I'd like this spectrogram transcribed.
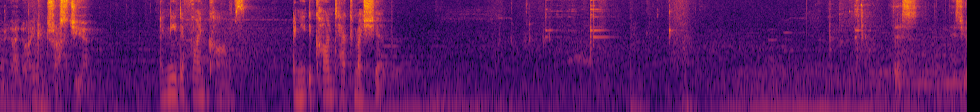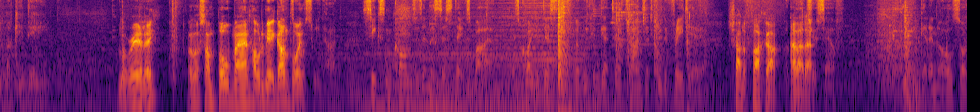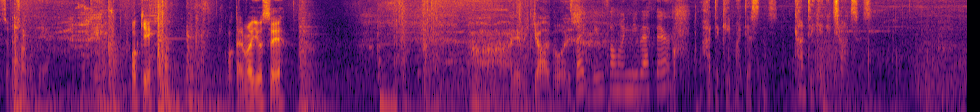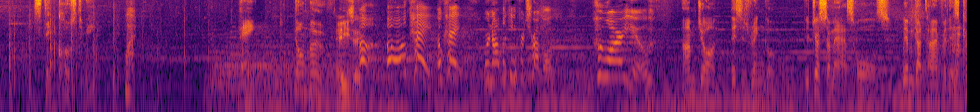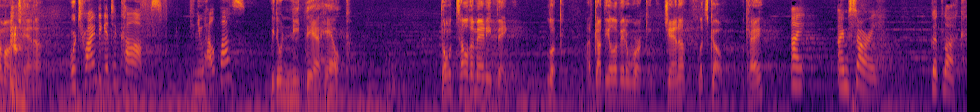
How do I know I can trust you? I need to find comms. I need to contact my ship. This is your lucky day. Not really. I've got some bald man holding me at Go, gunpoint. sweetheart. Seegson comms is in the SysTech Spire. It's quite a distance, but we can get to a transit through the freight area. Shut the fuck up. But How about watch that? yourself. we can get into all sorts of trouble there. Okay? Okay. Whatever you say. Oh, here we go, boys. Is that you following me back there? I had to keep my distance. Can't take any chances. Stick close to me. What? Hey, don't move. Easy. Oh, oh, okay, okay. We're not looking for trouble. Who are you? I'm John. This is Ringo. They're just some assholes. We haven't got time for this. Come on, Jana. We're trying to get to comms. Can you help us? We don't need their help. Don't tell them anything. Look, I've got the elevator working. Jana, let's go, okay? I. I'm sorry. Good luck.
